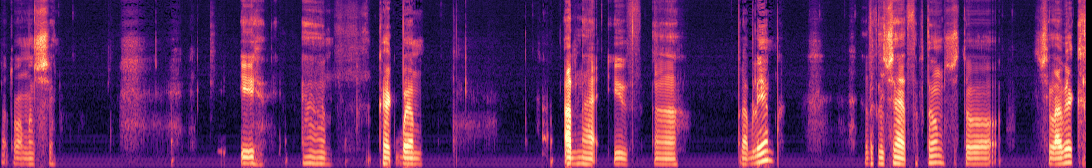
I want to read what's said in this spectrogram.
этого мужчину. И как бы одна из а, проблем заключается в том, что человек,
